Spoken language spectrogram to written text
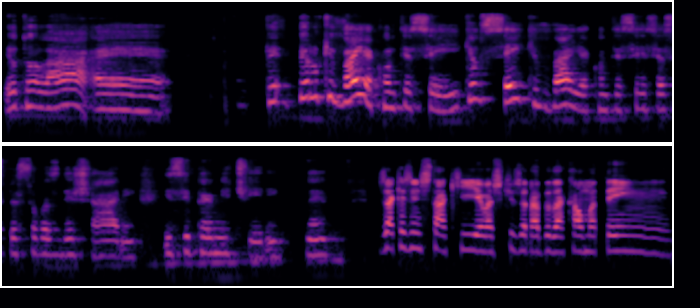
Eu estou lá é, pelo que vai acontecer e que eu sei que vai acontecer se as pessoas deixarem e se permitirem, né? Já que a gente está aqui, eu acho que Jornada da Calma tem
